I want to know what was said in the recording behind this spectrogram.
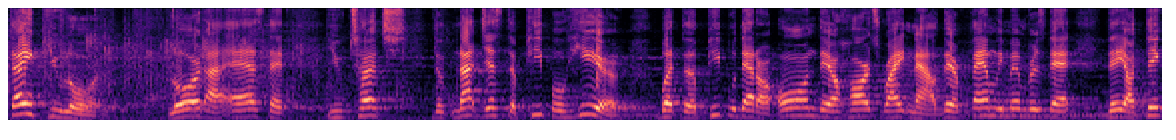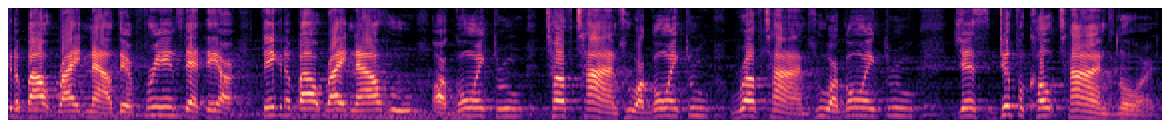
thank you, Lord. Lord, I ask that you touch the, not just the people here, but the people that are on their hearts right now, their family members that they are thinking about right now, their friends that they are thinking about right now who are going through tough times, who are going through rough times, who are going through just difficult times, Lord.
